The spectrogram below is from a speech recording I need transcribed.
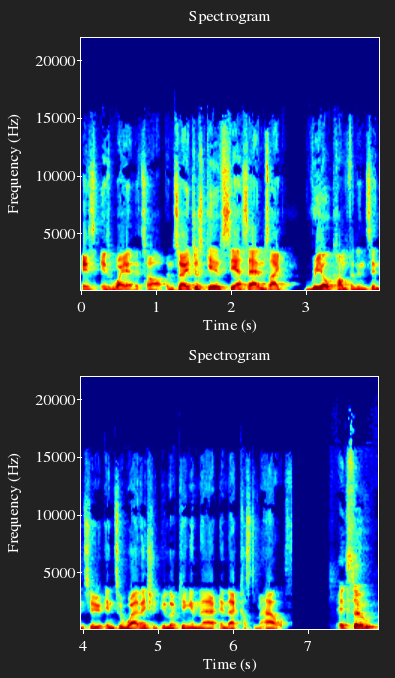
is is way at the top. And so it just gives CSMs like real confidence into into where they should be looking in their in their customer health. And so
